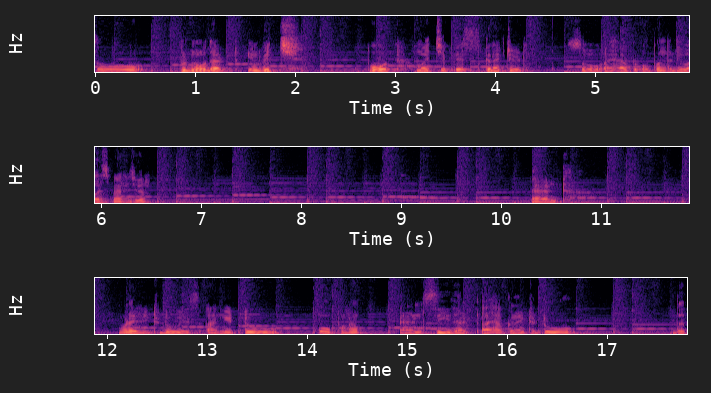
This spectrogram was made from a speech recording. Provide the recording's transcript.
So to know that in which port my chip is connected so I have to open the device manager. And what I need to do is I need to open up and see that I have connected to the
